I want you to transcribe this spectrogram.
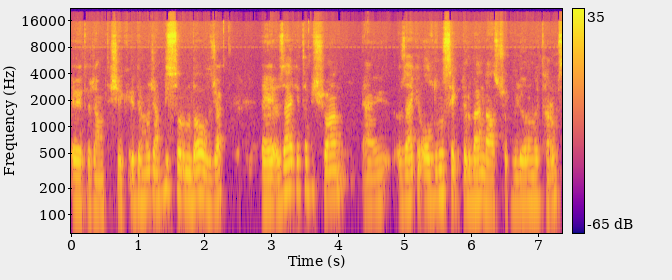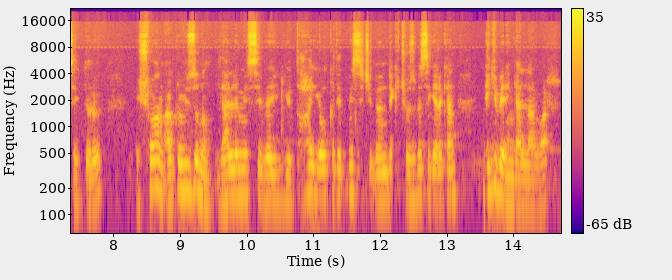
Evet hocam teşekkür ederim. Hocam bir sorum daha olacak. Ee, özellikle tabii şu an yani özellikle olduğunuz sektörü ben de az çok biliyorum ve tarım sektörü. E, şu an agrovizyonun ilerlemesi ve daha yol kat etmesi için öndeki çözmesi gereken ne gibi engeller var?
